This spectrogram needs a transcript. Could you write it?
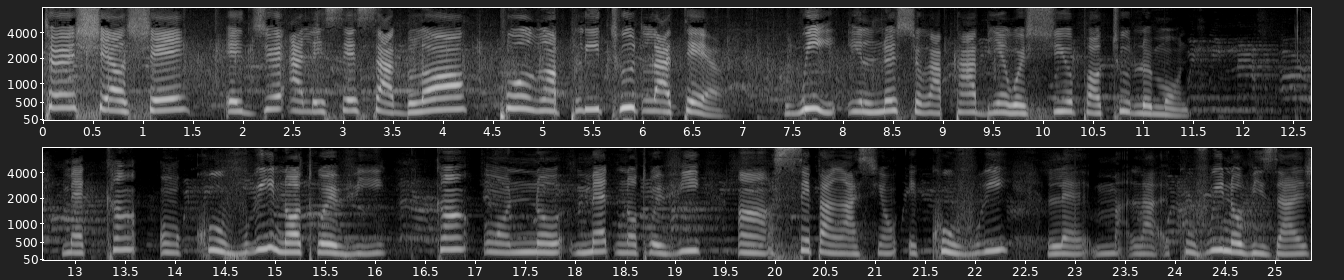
te cherchait et Dieu a laissé sa gloire pour remplir toute la terre. oui, il ne sera pas bien reçu par tout le monde. Mais quand on couvrit notre vie, quand on met notre vie en séparation et couvrit les, la, couvrit nos visages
